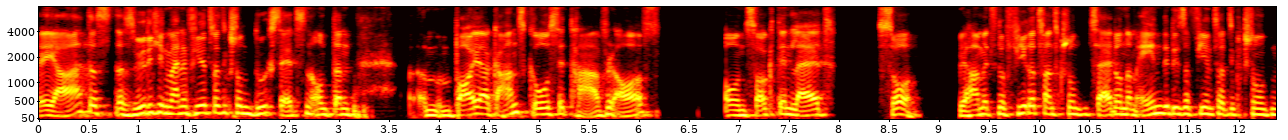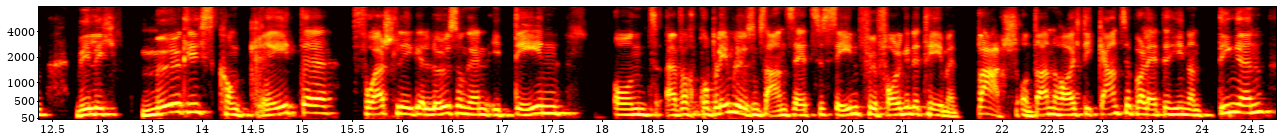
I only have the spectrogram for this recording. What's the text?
ja, das, das würde ich in meinen 24 Stunden durchsetzen und dann ähm, baue ich eine ganz große Tafel auf und sagt den Leuten, so, wir haben jetzt nur 24 Stunden Zeit und am Ende dieser 24 Stunden will ich möglichst konkrete Vorschläge, Lösungen, Ideen und einfach Problemlösungsansätze sehen für folgende Themen. Batsch! Und dann haue ich die ganze Palette hin an Dingen,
